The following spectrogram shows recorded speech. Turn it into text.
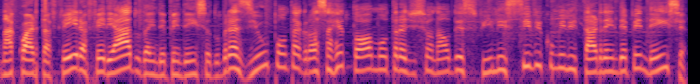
Na quarta-feira, feriado da Independência do Brasil, Ponta Grossa retoma o tradicional desfile cívico-militar da Independência,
